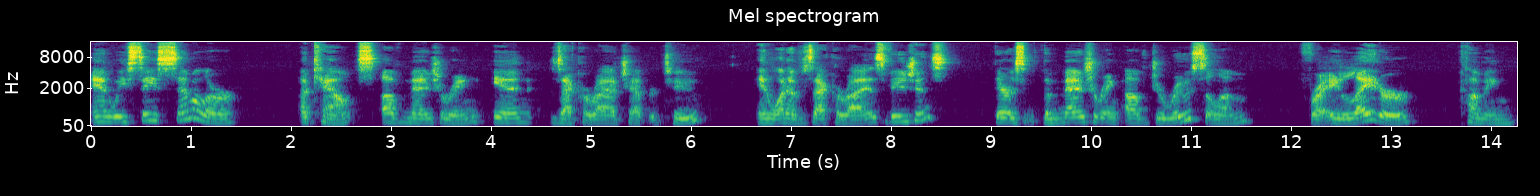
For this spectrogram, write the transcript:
And we see similar accounts of measuring in Zechariah chapter 2. In one of Zechariah's visions, there's the measuring of Jerusalem for a later coming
